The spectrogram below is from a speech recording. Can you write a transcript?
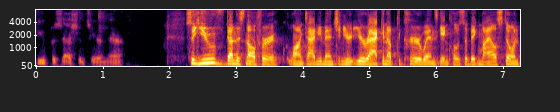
few possessions here and there. So you've done this now for a long time. You mentioned you're you're racking up the career wins, getting close to a big milestone.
